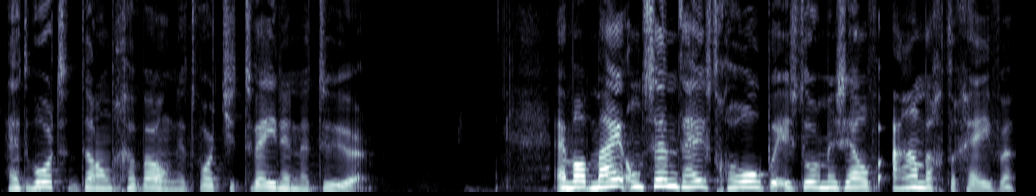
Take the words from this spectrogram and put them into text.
Het wordt dan gewoon, het wordt je tweede natuur. En wat mij ontzettend heeft geholpen is door mezelf aandacht te geven,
